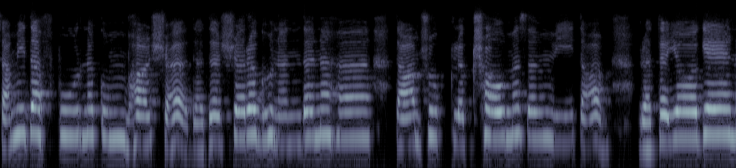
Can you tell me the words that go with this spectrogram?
समिदः पूर्णकुम्भाश ददर्श रघुनन्दनः। तां शुक्लक्षौमसंवीतां व्रतयोगेन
